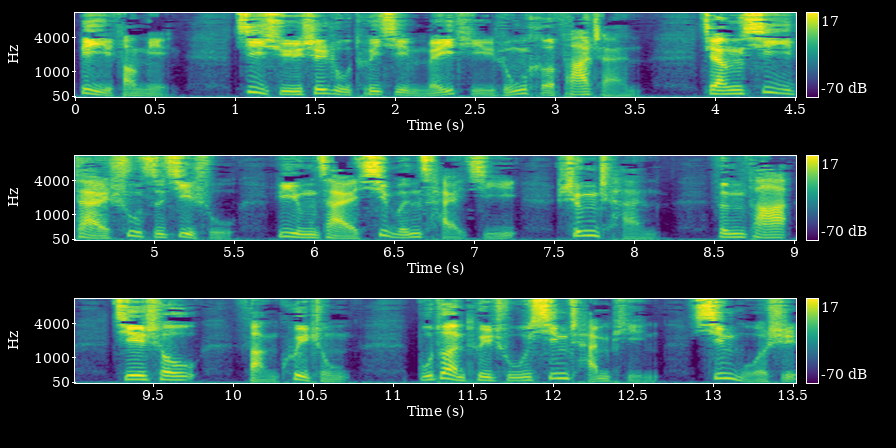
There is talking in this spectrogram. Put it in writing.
另一方面，继续深入推进媒体融合发展。将新一代数字技术运用在新闻采集、生产、分发、接收、反馈中，不断推出新产品、新模式，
